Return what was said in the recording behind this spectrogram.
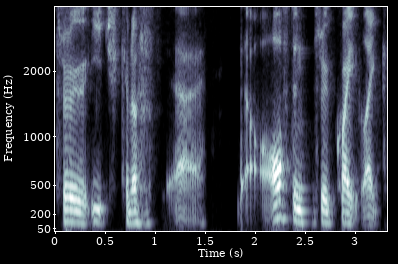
through each kind of, uh, often through quite like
